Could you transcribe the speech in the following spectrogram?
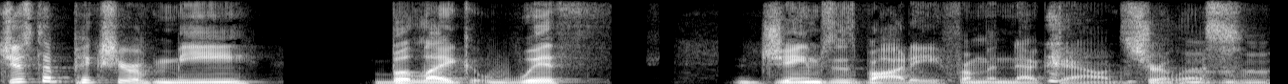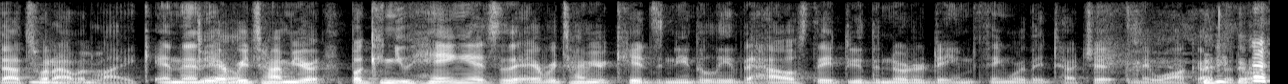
just a picture of me, but like with James's body from the neck down, shirtless. mhm. That's what I would like. And then Deal. every time you're, but can you hang it so that every time your kids need to leave the house, they do the Notre Dame thing where they touch it and they walk out the door.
